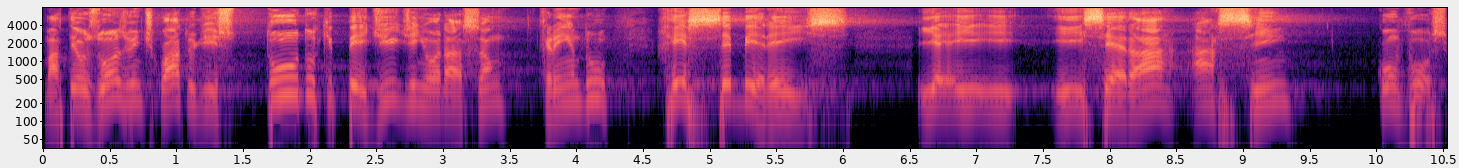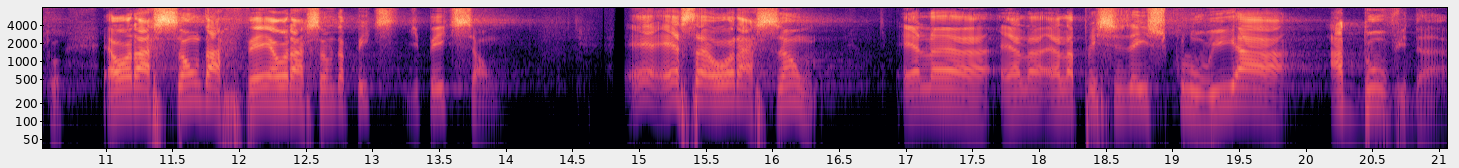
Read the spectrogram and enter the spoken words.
Mateus 11, 24 diz: Tudo que pedis em oração, crendo, recebereis, e, e, e será assim convosco. É a oração da fé, é a oração da de petição. é, essa oração, ela, ela, ela precisa excluir a, a dúvida.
